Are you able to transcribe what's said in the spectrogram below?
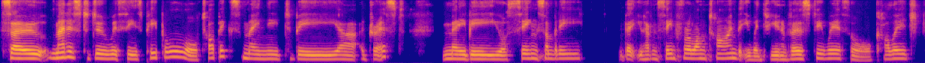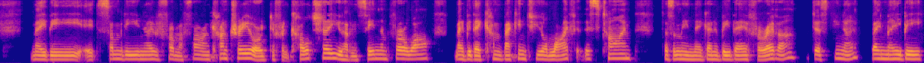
So, matters to do with these people or topics may need to be uh, addressed. Maybe you're seeing somebody that you haven't seen for a long time that you went to university with or college. Maybe it's somebody you know from a foreign country or a different culture. You haven't seen them for a while. Maybe they come back into your life at this time. Doesn't mean they're going to be there forever. Just, you know, they may be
